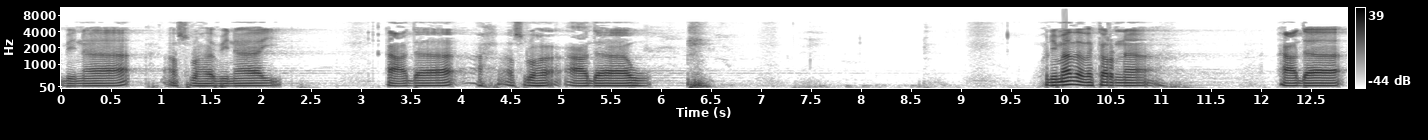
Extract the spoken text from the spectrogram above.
بناء أصلها بناي أعداء أصلها أعداو ولماذا ذكرنا أعداء؟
